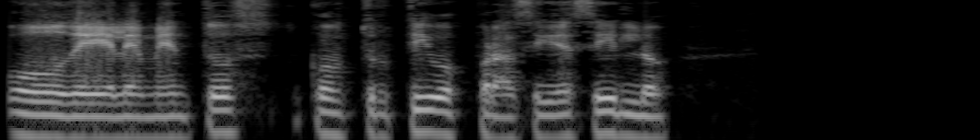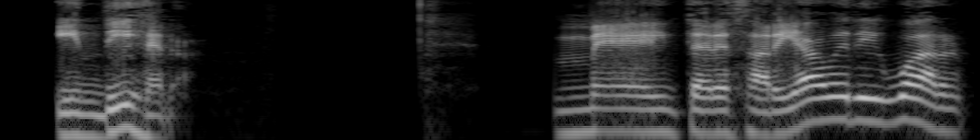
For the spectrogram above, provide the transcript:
o de elementos constructivos, por así decirlo, indígenas. Me interesaría averiguar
